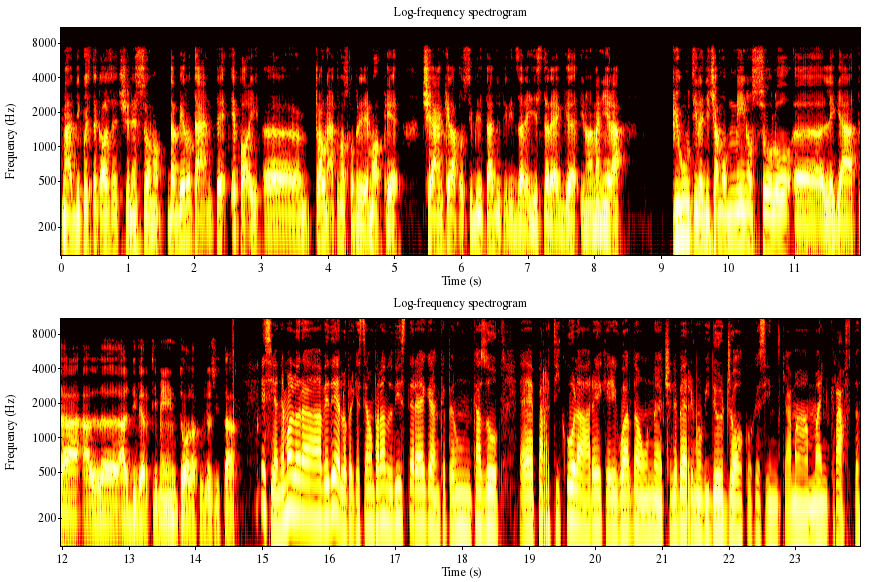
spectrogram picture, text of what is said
ma di queste cose ce ne sono davvero tante e poi eh, tra un attimo scopriremo che c'è anche la possibilità di utilizzare gli easter egg in una maniera più utile, diciamo meno solo eh, legata al, al divertimento, alla curiosità. Eh sì, andiamo allora a vederlo perché stiamo parlando di easter egg anche per un caso eh, particolare che riguarda un celeberrimo videogioco che si chiama Minecraft.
